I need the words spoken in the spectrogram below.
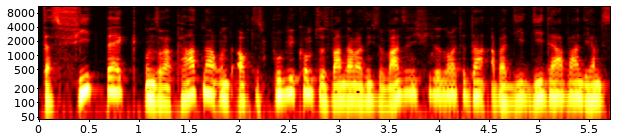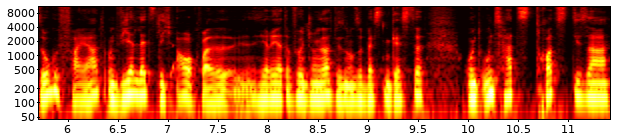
das Feedback unserer Partner und auch des Publikums, es waren damals nicht so wahnsinnig viele Leute da, aber die, die da waren, die haben es so gefeiert und wir letztlich auch, weil Heri hat ja vorhin schon gesagt, wir sind unsere besten Gäste und uns hat es trotz dieser,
